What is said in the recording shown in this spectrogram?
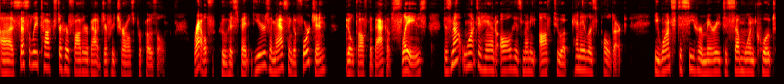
Uh, Cecily talks to her father about Geoffrey Charles' proposal. Ralph, who has spent years amassing a fortune, built off the back of slaves, does not want to hand all his money off to a penniless Poldark. He wants to see her married to someone, quote,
